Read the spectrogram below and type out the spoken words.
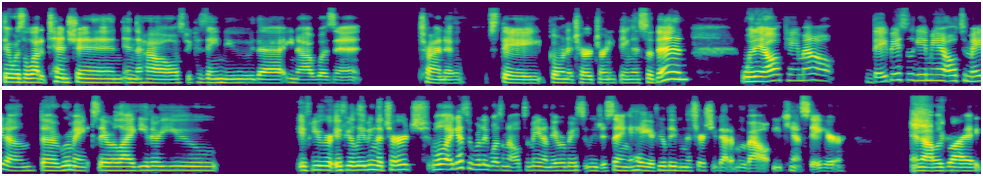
there was a lot of tension in the house because they knew that you know I wasn't trying to stay going to church or anything. And so then, when it all came out, they basically gave me an ultimatum. The roommates, they were like, either you if you're if you're leaving the church well i guess it really wasn't an ultimatum. They were basically just saying hey if you're leaving the church you got to move out. You can't stay here. And i was like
